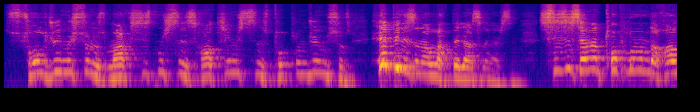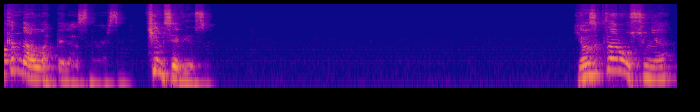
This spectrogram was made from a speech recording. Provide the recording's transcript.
Solcuymuşsunuz, Marksistmişsiniz, halkçıymışsınız, toplumcuymuşsunuz. Hepinizin Allah belasını versin. Sizi seven toplumun da halkın da Allah belasını versin. Kim seviyorsa. Yazıklar olsun ya.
